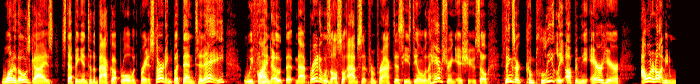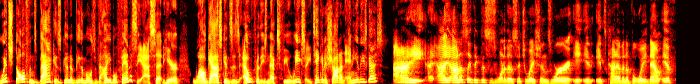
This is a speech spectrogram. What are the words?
one of those guys stepping into the backup role with Breida starting. But then today, we find out that Matt Breida was also absent from practice. He's dealing with a hamstring issue. So things are completely up in the air here. I want to know, I mean, which Dolphins back is going to be the most valuable fantasy asset here while Gaskins is out for these next few weeks? Are you taking a shot on any of these guys? I I, honestly think this is one of those situations where it, it, it's kind of an avoid. Now, if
